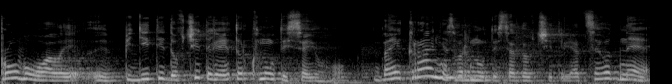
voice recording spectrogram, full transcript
пробували е, підійти до вчителя і торкнутися його. На екрані звернутися до вчителя це одне.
